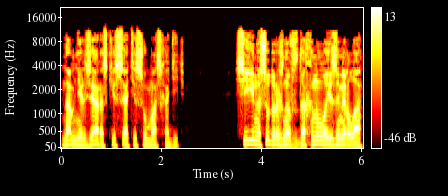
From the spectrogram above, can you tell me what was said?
Нам нельзя раскисать и с ума сходить. Сиина судорожно вздохнула и замерла.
